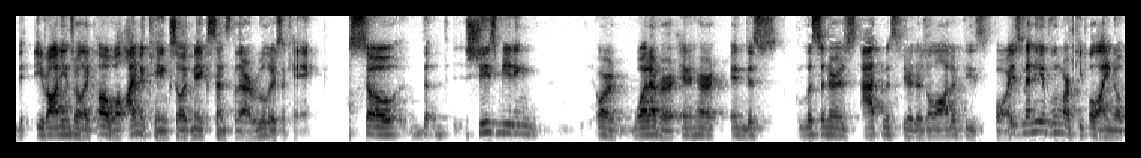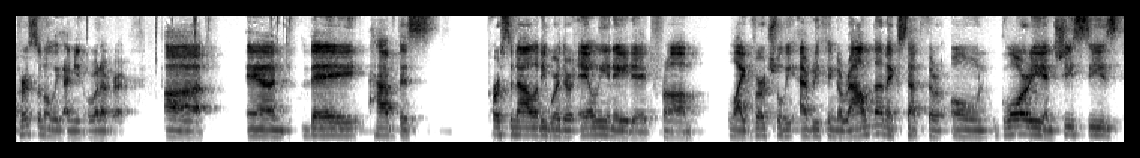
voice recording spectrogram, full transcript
the Iranians are like, oh, well, I'm a king, so it makes sense that our ruler's a king. So the, she's meeting or whatever in her in this listener's atmosphere. There's a lot of these boys, many of whom are people I know personally. I mean, or whatever, uh, and they have this personality where they're alienated from like virtually everything around them except their own glory. And she sees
